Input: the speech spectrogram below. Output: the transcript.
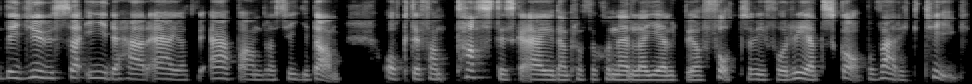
det ljusa i det här är ju att vi är på andra sidan. Och det fantastiska är ju den professionella hjälp vi har fått så vi får redskap och verktyg.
